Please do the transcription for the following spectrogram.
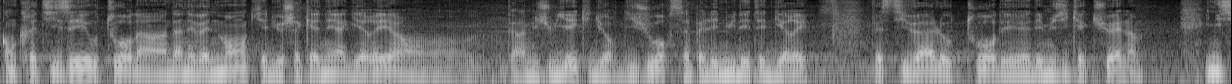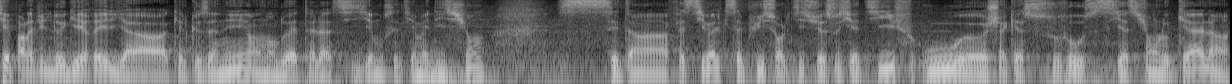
concrétisé autour d'un événement qui a lieu chaque année à Guéret en, vers mi-juillet, qui dure 10 jours, s'appelle les Nuits d'été de Guéret, festival autour des, musiques actuelles. Initié par la ville de Guéret il y a quelques années, on en doit être à la sixième ou septième édition. C'est un festival qui s'appuie sur le tissu associatif où euh, chaque association locale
